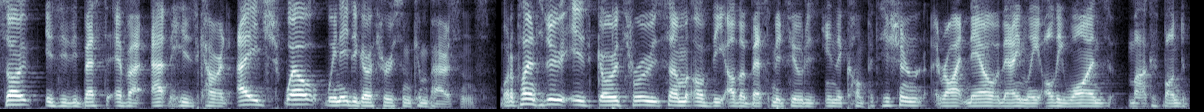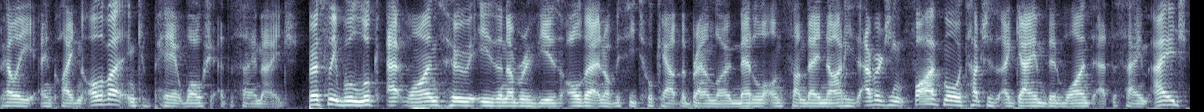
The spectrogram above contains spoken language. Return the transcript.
So, is he the best ever at his current age? Well, we need to go through some comparisons. What I plan to do is go through some of the other best midfielders in the competition right now, namely Ollie Wines, Marcus Bontempelli, and Clayton Oliver, and compare Walsh at the same age. Firstly, we'll look at Wines, who is a number of years older and obviously took out the Brownlow medal on Sunday night. He's averaging five more touches a game than Wines at the same age.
